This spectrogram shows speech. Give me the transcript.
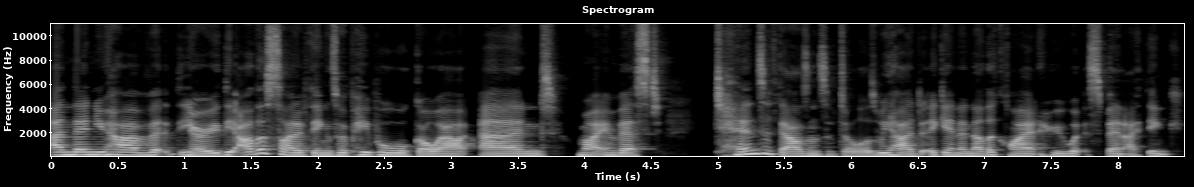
And then you have, you know, the other side of things where people will go out and might invest tens of thousands of dollars. We had again another client who spent, I think,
